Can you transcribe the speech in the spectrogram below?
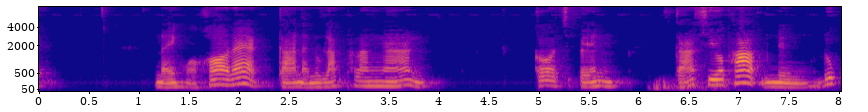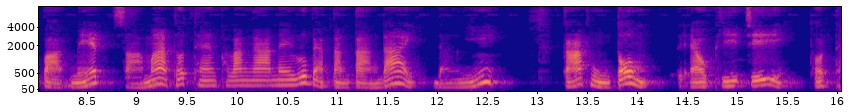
ตร ในหัวข้อแรกการอนุรักษ์พลังงาน ก็จะเป็นก๊าซชีวภาพ 1 ลูกบาศก์เมตร สามารถทดแทนพลังงานในรูปแบบต่างๆ ได้ ดังนี้ก๊าซหุงต้ม LPG ทดแท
